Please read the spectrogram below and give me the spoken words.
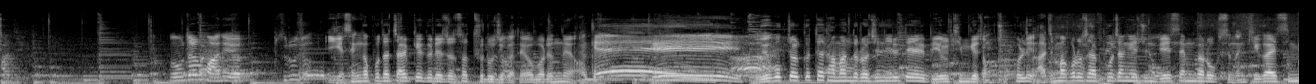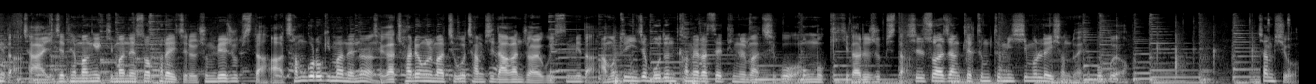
바지. 너무 짧은 거 아니에요? 들어줘. 이게 생각보다 짧게 그려져서 드로즈가 되어버렸네요. 오케이. 우여곡절 끝에 다 만들어진 1대1 비율 김계정 초콜릿 마지막으로 잘 포장해준 뒤에 샘과 록스는 귀가했습니다. 자 이제 대망의 김한의 surprise를 준비해줍시다. 아 참고로 김한혜는 제가 촬영을 마치고 잠시 나간 줄 알고 있습니다. 아무튼 이제 모든 카메라 세팅을 마치고 묵묵히 기다려줍시다. 실수하지 않게 틈틈이 시뮬레이션도 해보고요. 잠시 후.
